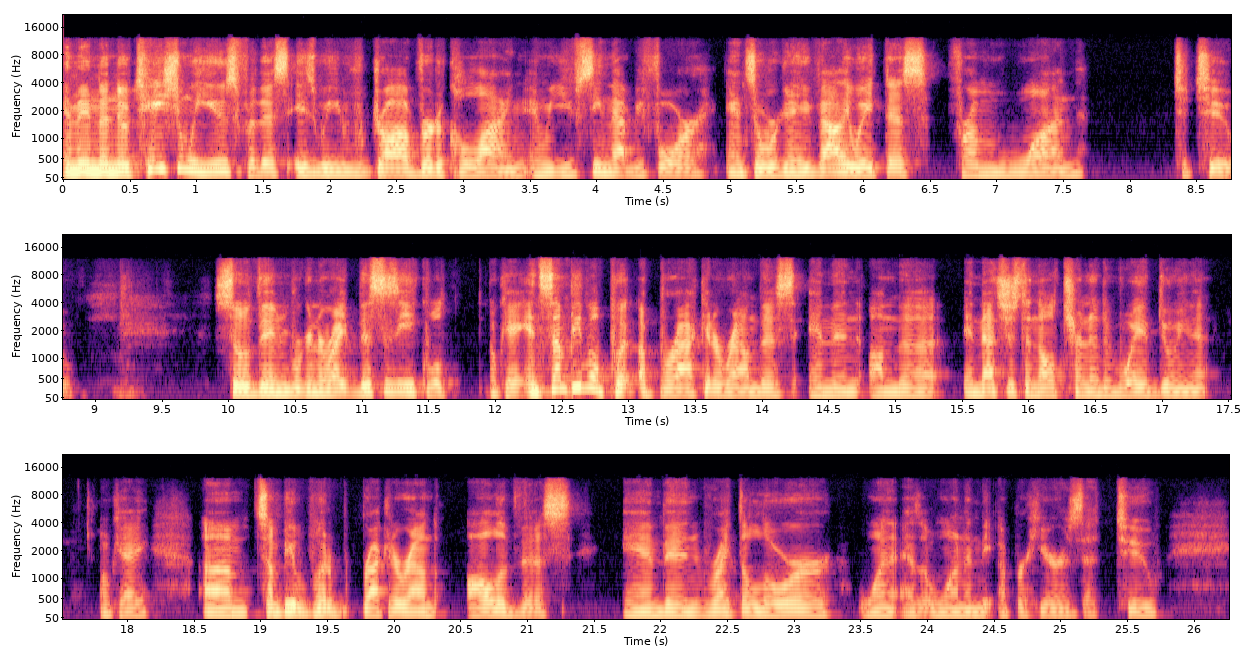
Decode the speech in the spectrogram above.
And then the notation we use for this is we draw a vertical line, and you've seen that before. And so we're going to evaluate this from 1 to 2. So then we're going to write this is equal Okay. And some people put a bracket around this and then on the, and that's just an alternative way of doing it. Okay. Um, some people put a bracket around all of this and then write the lower one as a one and the upper here is a two.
